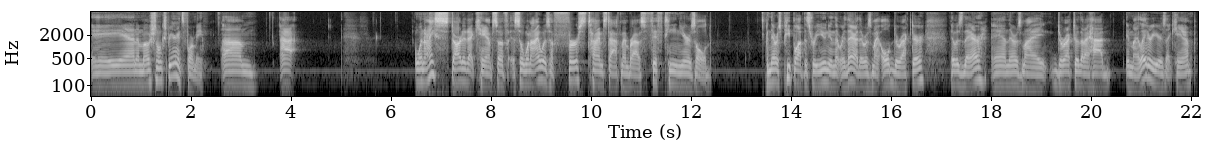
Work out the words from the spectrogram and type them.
a, an emotional experience for me. Um, I, when I started at camp, so if, so when I was a first time staff member, I was 15 years old, and there was people at this reunion that were there. There was my old director that was there, and there was my director that I had in my later years at camp,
